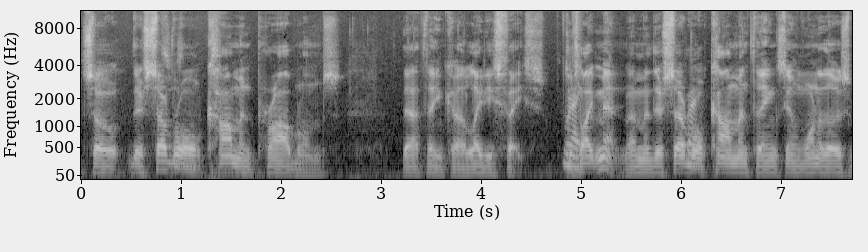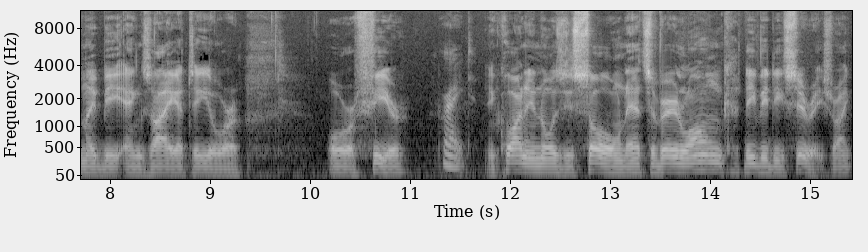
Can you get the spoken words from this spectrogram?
So there's several common problems that I think uh, ladies face, just Right. like men. I mean, there's several Right. common things, and one of those may be anxiety or or fear. Right. And Quieting a Noisy Soul, and that's a very long DVD series, right?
